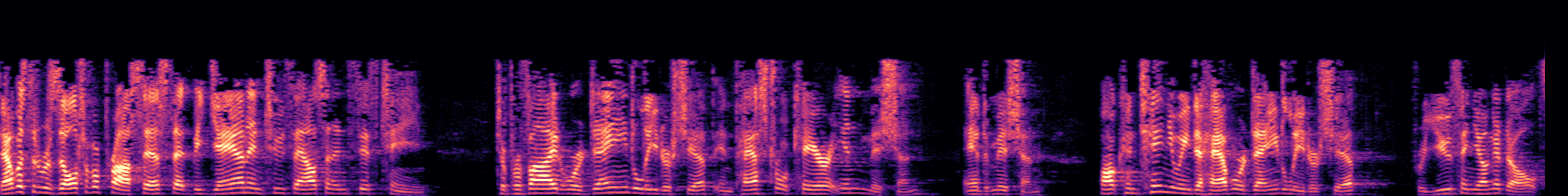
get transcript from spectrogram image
That was the result of a process that began in 2015 to provide ordained leadership in pastoral care in mission and mission while continuing to have ordained leadership for youth and young adults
